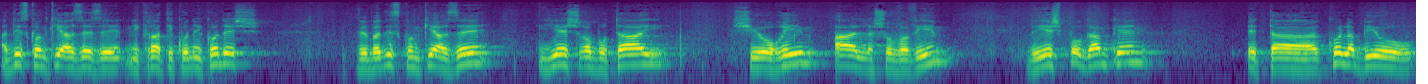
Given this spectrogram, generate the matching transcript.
הדיסק און קי הזה זה נקרא תיקוני קודש, ובדיסק און קי הזה יש, רבותיי, שיעורים על השובבים, ויש פה גם כן את כל הביאור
